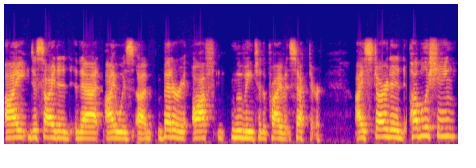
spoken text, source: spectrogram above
I decided that I was uh, better off moving to the private sector. I started publishing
